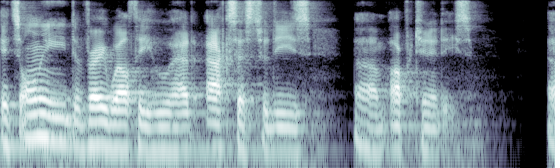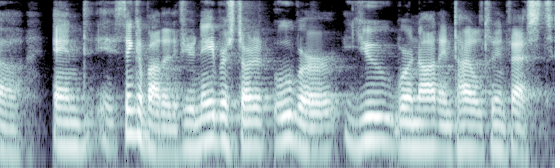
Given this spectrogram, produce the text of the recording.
it's only the very wealthy who had access to these um, opportunities. Uh, and think about it if your neighbor started Uber, you were not entitled to invest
